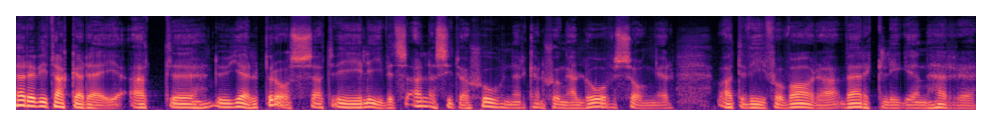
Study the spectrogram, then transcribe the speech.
Herre, vi tackar dig att eh, du hjälper oss att vi i livets alla situationer kan sjunga lovsånger och att vi får vara verkligen, Herre,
